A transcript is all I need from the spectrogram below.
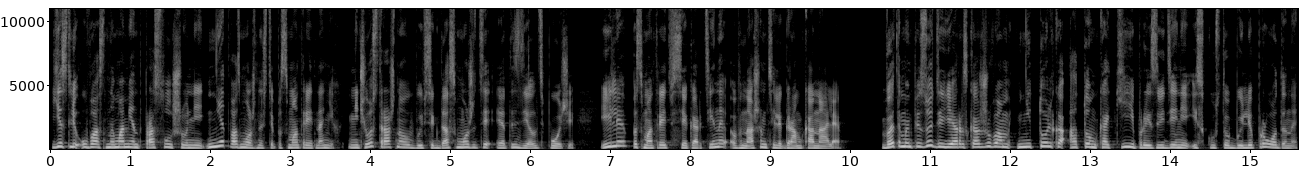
Если у вас на момент прослушивания нет возможности посмотреть на них, ничего страшного, вы всегда сможете это сделать позже. Или посмотреть все картины в нашем телеграм-канале. В этом эпизоде я расскажу вам не только о том, какие произведения искусства были проданы,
